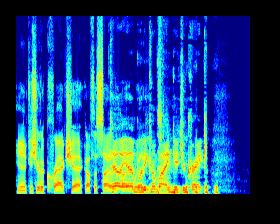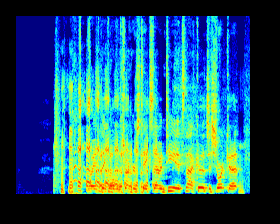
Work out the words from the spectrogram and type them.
Yeah, because you're at a crack shack off the side Hell of the yeah, buddy. Come by and get your crank. Why you think all the truckers take 17? It's not good. It's a shortcut.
